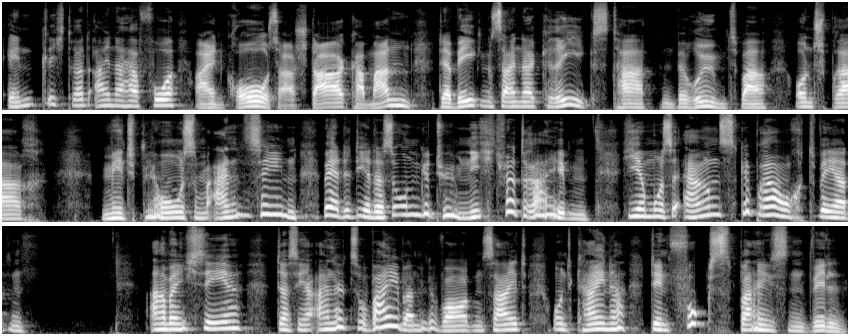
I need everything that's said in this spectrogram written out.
Endlich trat einer hervor, ein großer, starker Mann, der wegen seiner Kriegstaten berühmt war, und sprach mit bloßem Ansehen werdet ihr das Ungetüm nicht vertreiben. Hier muss ernst gebraucht werden. Aber ich sehe, dass ihr alle zu Weibern geworden seid und keiner den Fuchs beißen will.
